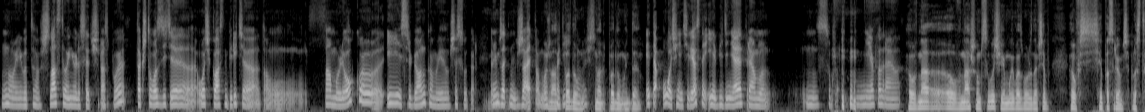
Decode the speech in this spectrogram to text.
Ну и вот 16 июля в следующий раз будет. Так что вот здесь э, очень классно берите там самую легкую и с ребенком, и вообще супер. Не обязательно бежать, там можно надо ходить. Подумать, там, надо подумать, да. Это очень интересно и объединяет прямо ну, супер. Мне понравилось. В, на, в нашем случае мы, возможно, все, все посремся просто.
